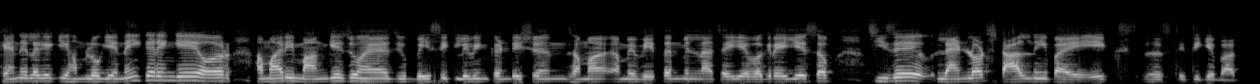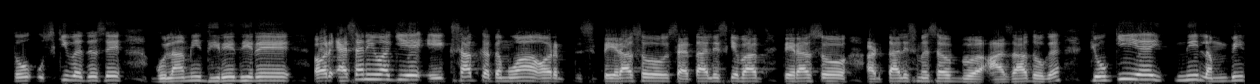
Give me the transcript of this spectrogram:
कहने लगे कि हम लोग ये नहीं करेंगे और हमारी मांगे जो हैं, जो बेसिक लिविंग कंडीशन हम, हमें वेतन मिलना चाहिए वगैरह, ये सब चीज़ें लैंडलॉर्ड्स टाल नहीं पाए एक स्थिति के बाद। तो उसकी वजह से गुलामी धीरे धीरे और ऐसा नहीं हुआ कि ये एक साथ खत्म हुआ और तेरह के बाद तेरह में सब आज़ाद हो गए। क्योंकि ये इतनी लंबी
